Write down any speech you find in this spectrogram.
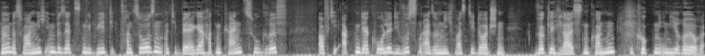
Ne, das war nicht im besetzten Gebiet. Die Franzosen und die Belgier hatten keinen Zugriff auf die Akten der Kohle. Die wussten also nicht, was die Deutschen wirklich leisten konnten, die guckten in die Röhre.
